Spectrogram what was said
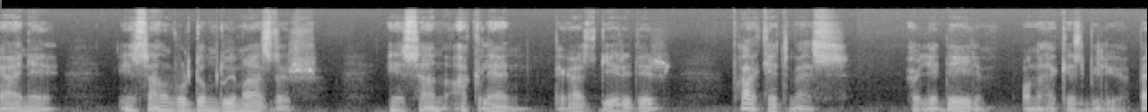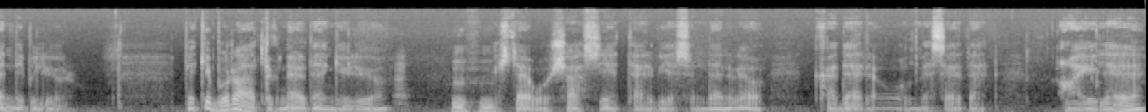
yani insan vurdum duymazdır. İnsan aklen biraz geridir. Fark etmez. Öyle değilim. Onu herkes biliyor. Ben de biliyorum. Peki bu rahatlık nereden geliyor? Hı hı. İşte o şahsiyet terbiyesinden ve o kader o meseleden. Aile,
